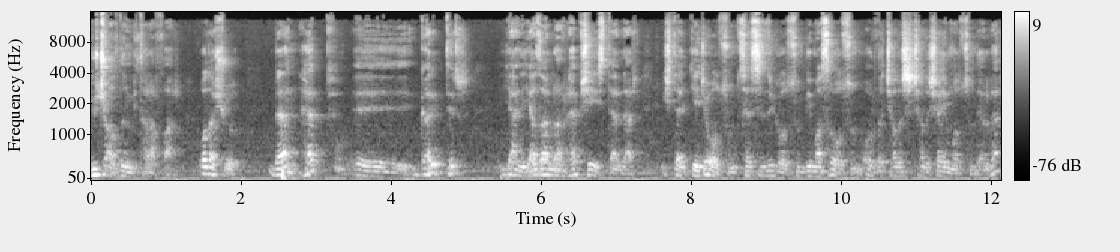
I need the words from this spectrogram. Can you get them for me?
güç aldığım bir taraf var. O da şu. Ben hep e, gariptir. Yani yazarlar hep şey isterler. İşte gece olsun, sessizlik olsun, bir masa olsun, orada çalış çalışayım olsun derler.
